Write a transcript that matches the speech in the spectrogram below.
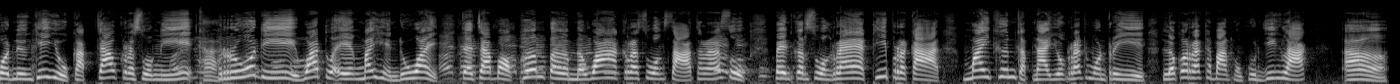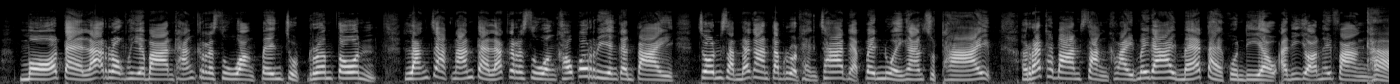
คนหนึ่งที่อยู่กับเจ้ากระทรวงนี้ ค่ะ รู้ดีว่าตัวเองไม่เห็นด้วย แต่จะบอกเพิ่มเติมนะว่ากระทรวงสาธารณสุข เป็นกระทรวงแรกที่ประกาศไม่ขึ้นกับนายกรัฐมนตรี แล้วก็รัฐบาลของคุณยิ่งลักษณ์เออหมอแต่ละโรงพยาบาลทั้งกระทรวงเป็นจุดเริ่มต้น หลังจากนั้นแต่ละกระทรวงเขาก็เรียงกันไป จนสำนักงานตำรวจแห่งชาติเนี่ยเป็นหน่วยงานสุดท้าย รัฐบาลสั่งใครไม่ได้แม้แต่คนเดียว อันนี้ย้อนให้ฟังค่ะ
